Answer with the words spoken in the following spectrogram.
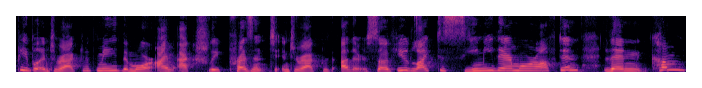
people interact with me, the more I'm actually present to interact with others. So if you'd like to see me there more often, then come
